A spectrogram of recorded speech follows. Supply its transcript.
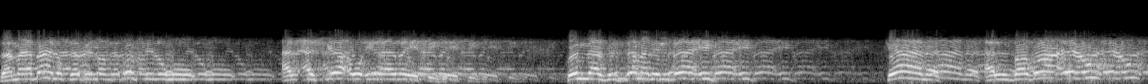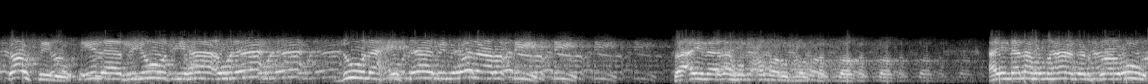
فما بالك بمن تصله الأشياء إلى بيته؟ كنا في الزمن البائد كانت البضائع تصل إلى بيوت هؤلاء دون حساب ولا رقيب فأين لهم عمر بن الخطاب؟ أين لهم هذا الفاروق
